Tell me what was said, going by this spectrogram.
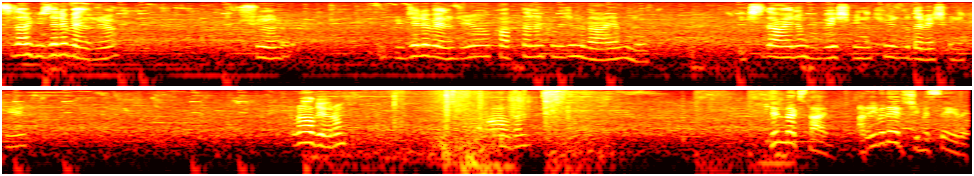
silah güzele benziyor. Şu güzele benziyor. Kaptanın kılıcı mı daha iyi bu mu? İkisi de aynı bu 5200 bu da 5200. Bunu alıyorum. Aldım. Till next time. Arrivederci, messere.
